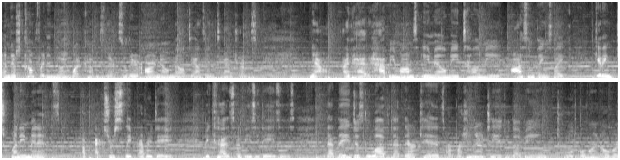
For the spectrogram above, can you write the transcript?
And there's comfort in knowing what comes next, so there are no meltdowns and tantrums. Now, I've had happy moms email me telling me awesome things like getting 20 minutes of extra sleep every day because of Easy Daisies. That they just love that their kids are brushing their teeth without being told over and over,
